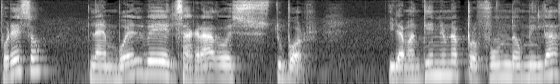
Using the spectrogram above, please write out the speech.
Por eso la envuelve el sagrado estupor y la mantiene en una profunda humildad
